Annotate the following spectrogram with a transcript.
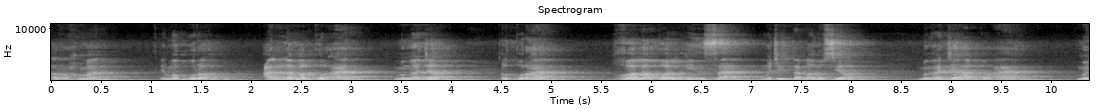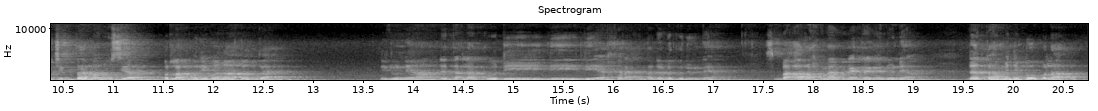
Ar-Rahman yang Maha Pemurah. Allam Al-Quran, mengajar Al-Quran. Khalaqal insan, mencipta manusia. Mengajar Al-Quran, mencipta manusia berlaku di mana tuan-tuan? Di dunia. Dia tak laku di di di akhirat, tak ada berlaku di dunia. Sebab Ar-Rahman berkaitan dengan dunia. Dan Tuhan menyebut pula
